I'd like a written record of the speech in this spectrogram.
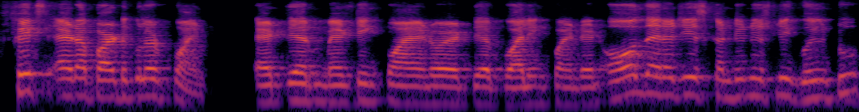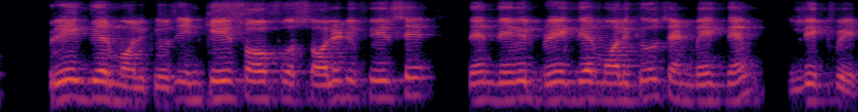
fixed at a particular point, at their melting point or at their boiling point, and all the energy is continuously going to break their molecules. In case of solid, if we say, then they will break their molecules and make them liquid.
